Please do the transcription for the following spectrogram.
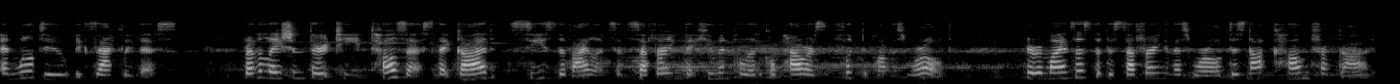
and will do exactly this. Revelation 13 tells us that God sees the violence and suffering that human political powers inflict upon this world. It reminds us that the suffering in this world does not come from God,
